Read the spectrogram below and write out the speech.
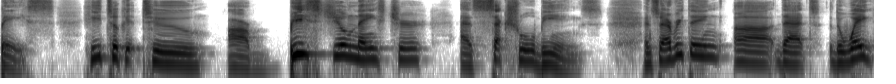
base. He took it to our bestial nature as sexual beings. And so everything uh, that the way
